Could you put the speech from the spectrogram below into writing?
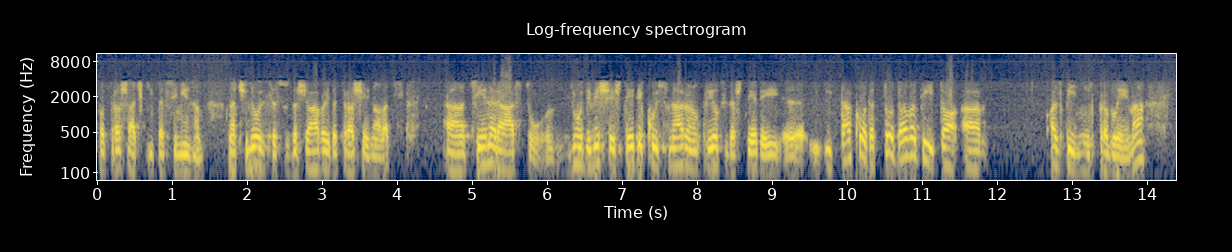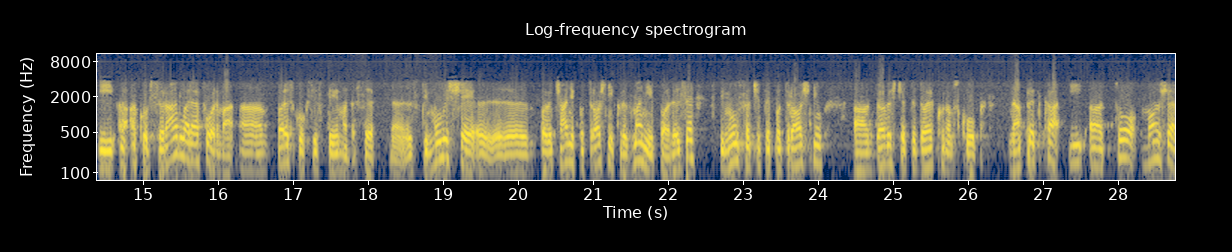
potrošački pesimizam. Znači ljudi se suzdržavaju da troše novac. cijene rastu, ljudi više štede koji su naravno prilici da štede i, e, i, tako da to dovodi do ozbiljnih problema i ako bi se radila reforma poreskog sistema da se e, stimuliše e, povećanje potrošnje kroz manje poreze, stimulisat ćete potrošnju, dovešćete do ekonomskog napretka i to može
